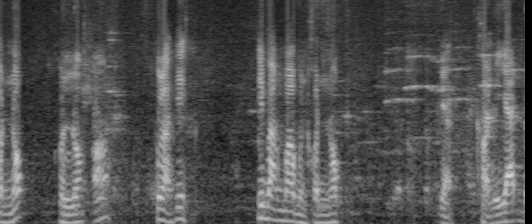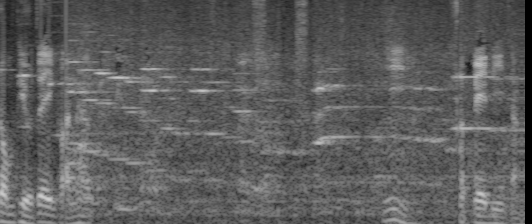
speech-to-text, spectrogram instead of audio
ขนนกคนนกอ๋อกุหลาบที่ที่บางเบาเหมือนขนนกเดี๋ยวขออนุญาตดมผิวตัวเองก่อนนะครับอืมสเปรย์ดีจัง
